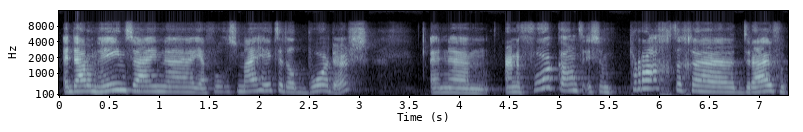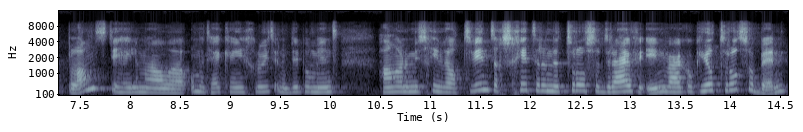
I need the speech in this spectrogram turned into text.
En daaromheen zijn, uh, ja, volgens mij heette dat borders. En um, aan de voorkant is een prachtige druivenplant die helemaal uh, om het hek heen groeit. En op dit moment hangen er misschien wel twintig schitterende trossen druiven in, waar ik ook heel trots op ben.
